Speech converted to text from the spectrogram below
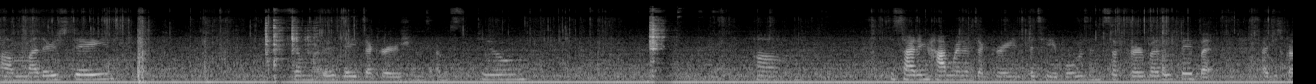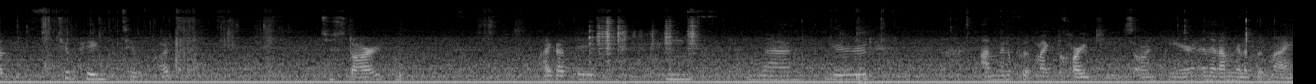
um, Mother's Day. The Mother's Day decorations. I'm still um, deciding how I'm gonna decorate the tables and stuff for Mother's Day, but I just got two pink tablecloths to start. I got the pink lanyard. I'm gonna put my car keys on here and then I'm gonna put my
